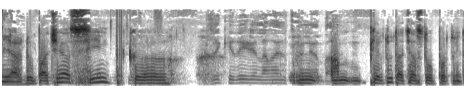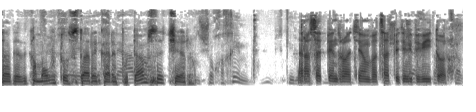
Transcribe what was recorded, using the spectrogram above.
iar după aceea simt că am pierdut această oportunitate, că am avut o stare în care puteam să cer. Era să pentru a te învăța pe tine pe viitor.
